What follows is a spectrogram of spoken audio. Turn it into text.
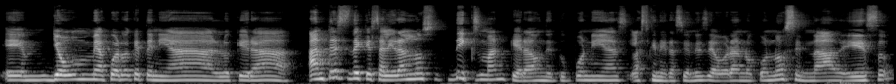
Em, yo me acuerdo que tenía lo que era, antes de que salieran los Dixman, que era donde tú ponías, las generaciones de ahora no conocen nada de eso.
